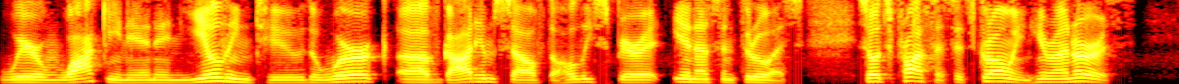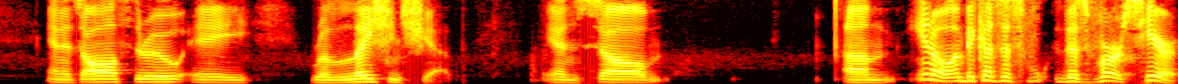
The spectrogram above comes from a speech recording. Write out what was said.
we're walking in and yielding to the work of God Himself, the Holy Spirit in us and through us. So it's process, it's growing here on earth, and it's all through a relationship. And so, um, you know, and because this this verse here,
